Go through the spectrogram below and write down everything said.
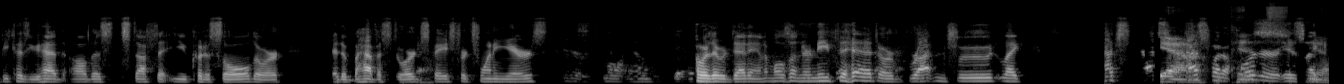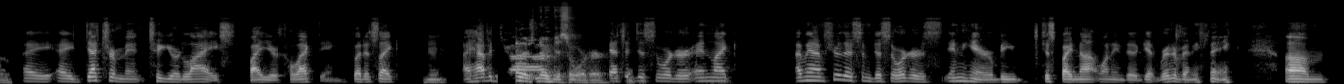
because you had all this stuff that you could have sold or had to have a storage Yeah. space for 20 years or there were dead animals underneath it or rotten food like that's that's, Yeah. that's what a piss, hoarder is like yeah. a, a detriment to your life by your collecting but it's like Mhm. i have a job There's no disorder. that's a disorder and like i mean i'm sure there's some disorders in here be just by not wanting to get rid of anything um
